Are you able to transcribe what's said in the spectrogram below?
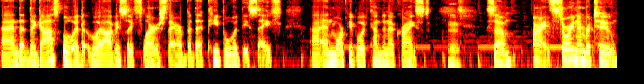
and that the gospel would, would obviously flourish there, but that people would be safe uh, and more people would come to know Christ. Mm. So, all right, story number two.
